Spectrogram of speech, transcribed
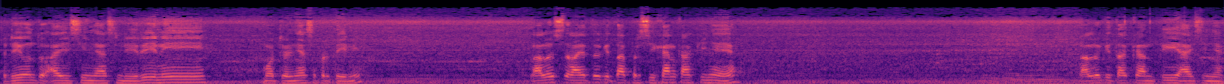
jadi untuk IC nya sendiri ini modelnya seperti ini. Lalu setelah itu kita bersihkan kakinya ya. Lalu kita ganti IC nya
